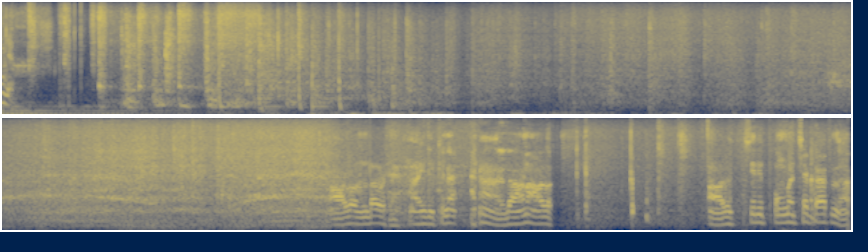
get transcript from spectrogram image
ഞാൻ ആളുണ്ട് അവിടെ. ആയിരിക്കണ ഇതാണ് ആൾ. ആളിച്ചിരി പൊങ്ങച്ചക്കാരനാ.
